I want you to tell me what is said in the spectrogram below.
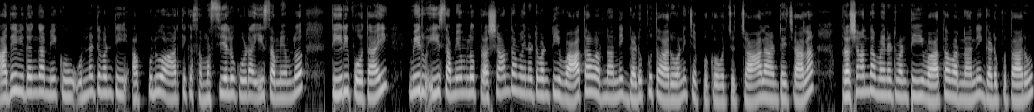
అదేవిధంగా మీకు ఉన్నటువంటి అప్పులు ఆర్థిక సమస్యలు కూడా ఈ సమయంలో తీరిపోతాయి. మీరు ఈ సమయంలో ప్రశాంతమైనటువంటి వాతావరణాన్ని గడుపుతారు అని చెప్పుకోవచ్చు. చాలా అంటే చాలా ప్రశాంతమైనటువంటి వాతావరణాన్ని గడుపుతారు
